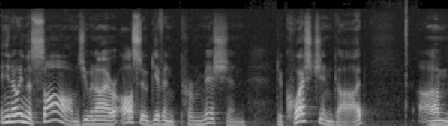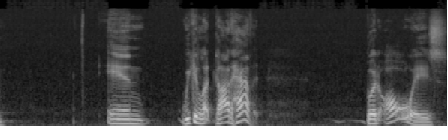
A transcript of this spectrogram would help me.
And you know, in the Psalms, you and I are also given permission to question God, um, and we can let God have it. But always,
